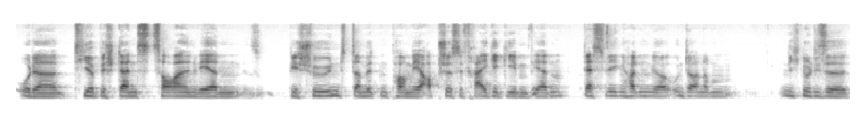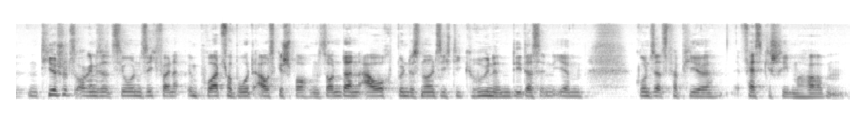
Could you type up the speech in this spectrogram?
oder Tierbestandszahlen werden beschönt, damit ein paar mehr Abschüsse freigegeben werden. Deswegen hatten ja unter anderem nicht nur diese Tierschutzorganisationen sich für ein Importverbot ausgesprochen, sondern auch Bündnis 90 Die Grünen, die das in ihrem Grundsatzpapier festgeschrieben haben.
